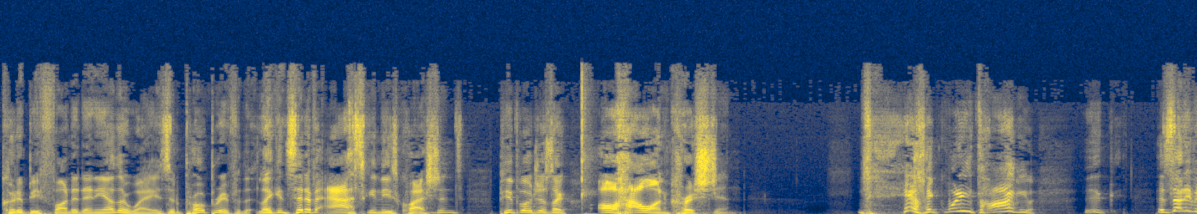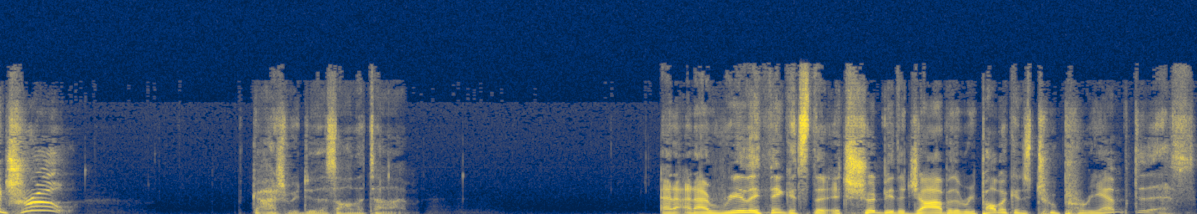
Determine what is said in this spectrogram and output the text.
Could it be funded any other way? Is it appropriate for the like instead of asking these questions, people are just like, "Oh, how unchristian." Like, "What are you talking about? It's not even true." Gosh, we do this all the time. And and I really think it's the it should be the job of the Republicans to preempt this.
